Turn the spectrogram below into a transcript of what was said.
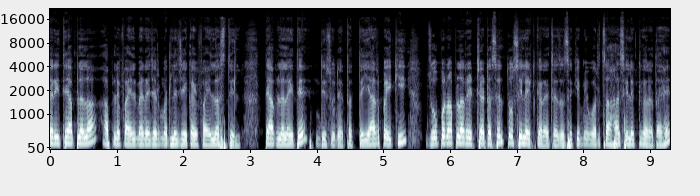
तर इथे आपल्याला आपले फाईल मॅनेजरमधले जे काही फाईल असतील ते आपल्याला इथे दिसून येतात. तर यापैकी जो पण आपला रेड चार्ट असेल तो सिलेक्ट करायचा जसं की मी वरचा हा सिलेक्ट करत आहे.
